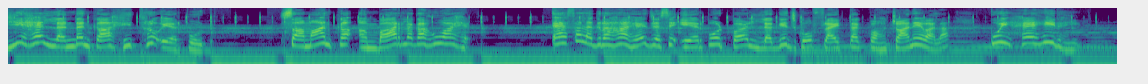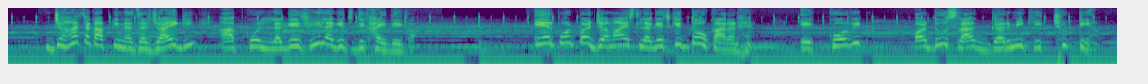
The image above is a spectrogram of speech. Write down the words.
ये है लंदन का हिथ्रो एयरपोर्ट सामान का अंबार लगा हुआ है। ऐसा लग रहा है जैसे एयरपोर्ट पर लगेज को फ़्लाइट तक पहुँचाने वाला कोई है ही नहीं। जहाँ तक आपकी नज़र जाएगी, आपको लगेज ही लगेज दिखाई देगा। एयरपोर्ट पर जमा इस लगेज के दो कारण हैं। एक, कोविड, और दूसरा, गर्मी की छुट्टियाँ।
